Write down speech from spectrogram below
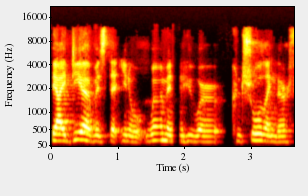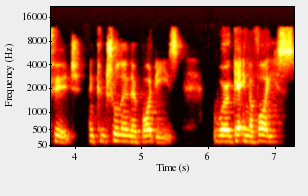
the idea was that, you know, women who were controlling their food and controlling their bodies were getting a voice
